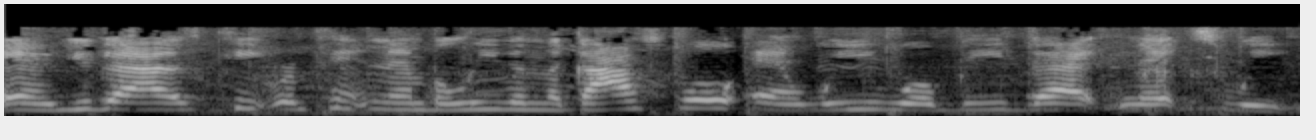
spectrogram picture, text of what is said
And you guys keep repenting and believing the gospel and we will be back next week.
